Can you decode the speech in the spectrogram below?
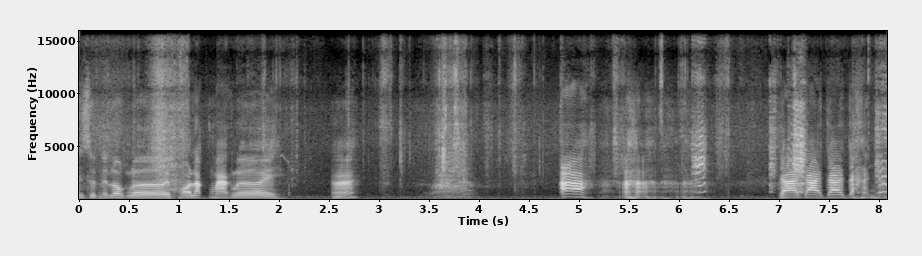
ที่สุดในโลกเลยพ่อรักมากเลยฮะอะจ้าจ้าจ้าจ้าจ้า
